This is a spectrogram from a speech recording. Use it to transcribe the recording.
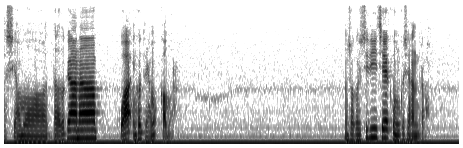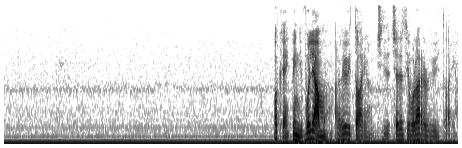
Passiamo dalla dogana. Qua incontriamo Comor. Non so cosa si dice, comunque se ne andrà. Ok, quindi voliamo alla via Vittoria. Ci, ci ha detto di volare alla via Vittoria.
